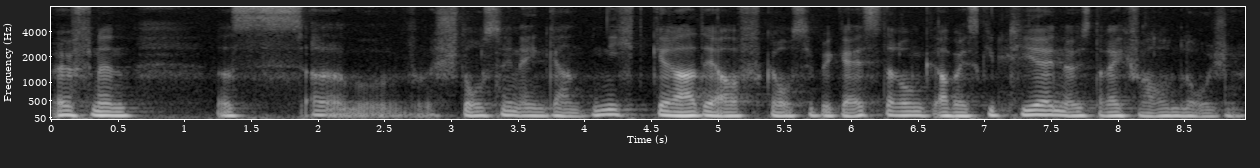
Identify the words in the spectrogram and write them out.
öffnen, äh, stoßen in England nicht gerade auf große Begeisterung, aber es gibt hier in Österreich Frauenlogen.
